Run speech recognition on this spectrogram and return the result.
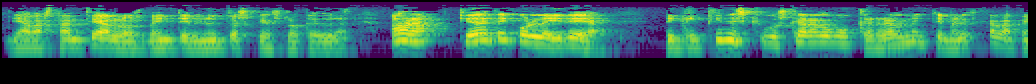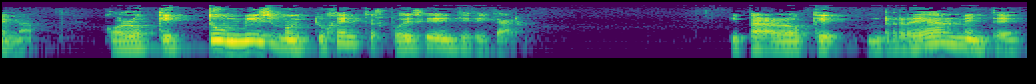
ya bastante a los 20 minutos que es lo que duran. Ahora, quédate con la idea de que tienes que buscar algo que realmente merezca la pena, con lo que tú mismo y tu gente os podéis identificar. Y para lo que realmente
